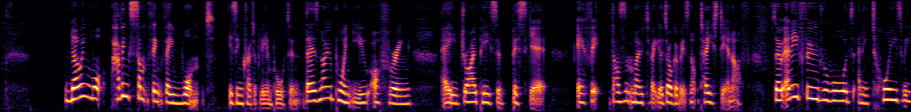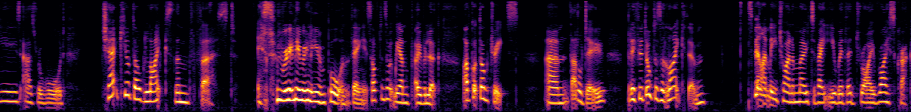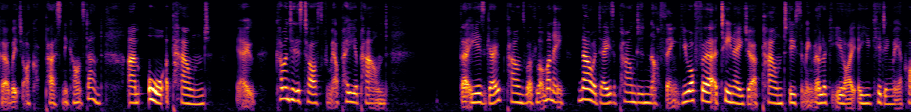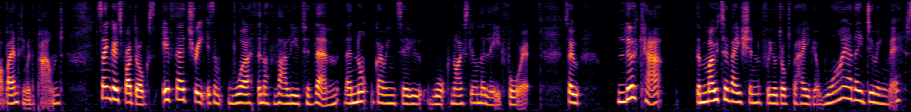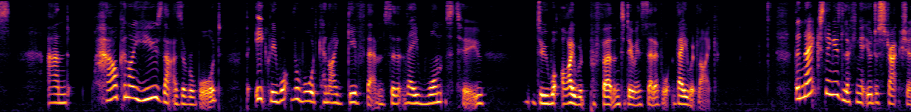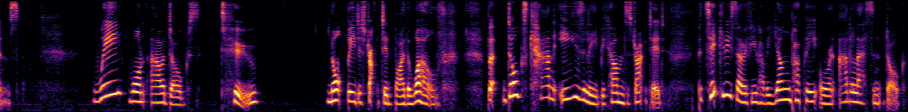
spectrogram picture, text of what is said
knowing what having something they want is incredibly important. There's no point you offering a dry piece of biscuit if it doesn't motivate your dog, if it's not tasty enough. So, any food rewards, any toys we use as reward, check your dog likes them first. It's a really, really important thing. It's often something we overlook. I've got dog treats, um, that'll do. But if your dog doesn't like them, it's a bit like me trying to motivate you with a dry rice cracker, which I personally can't stand, um, or a pound. You know, come and do this task for me, I'll pay you a pound. 30 years ago, pound's worth a lot of money. Nowadays, a pound is nothing. You offer a teenager a pound to do something, they'll look at you like, Are you kidding me? I can't buy anything with a pound. Same goes for our dogs. If their treat isn't worth enough value to them, they're not going to walk nicely on the lead for it. So look at the motivation for your dog's behaviour. Why are they doing this? And how can I use that as a reward? But equally, what reward can I give them so that they want to do what I would prefer them to do instead of what they would like? The next thing is looking at your distractions. We want our dogs to not be distracted by the world, but dogs can easily become distracted, particularly so if you have a young puppy or an adolescent dog,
